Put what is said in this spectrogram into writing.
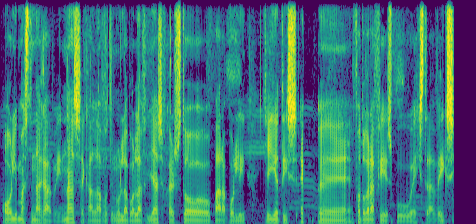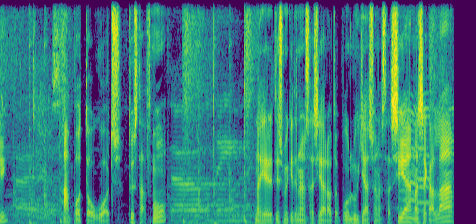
όλοι μας την αγάπη. Να σε καλά Φωτεινούλα, πολλά φιλιά. Σε ευχαριστώ πάρα πολύ και για τις ε, φωτογραφίες που έχεις τραβήξει από το watch του σταθμού. Να χαιρετήσουμε και την Αναστασία Ραπτοπούλου. Γεια σου Αναστασία, να σε καλά.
